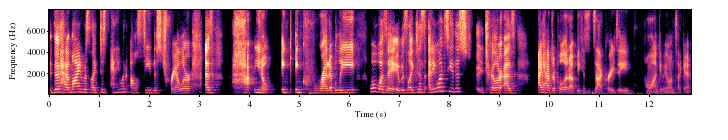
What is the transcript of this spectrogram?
the headline was like, Does anyone else see this trailer as, you know, in- incredibly, what was it? It was like, Does anyone see this trailer as, I have to pull it up because it's that crazy. Hold on, give me one second.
